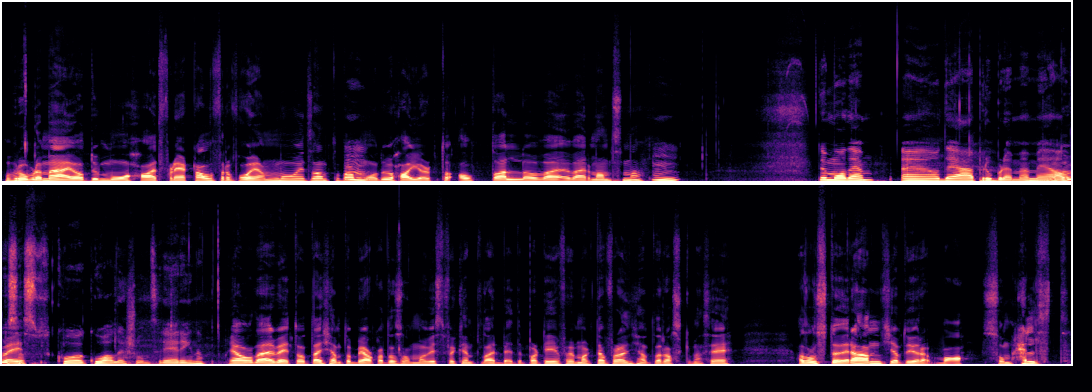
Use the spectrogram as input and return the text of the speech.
Og problemet er jo at du må ha et flertall for å få igjen noe, ikke sant? Og da Mm. må du ha hjelp til alt og alle og hver, hver mannsen, da. Mm. Du må det. Uh, og det er problemet med alle disse ko koalisjonsregjeringene. Ja, og der vet du at det kommer til å bli akkurat det samme hvis f.eks. Arbeiderpartiet får makta, for han kommer til å raske med seg Altså Støre han kommer til å gjøre hva som helst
